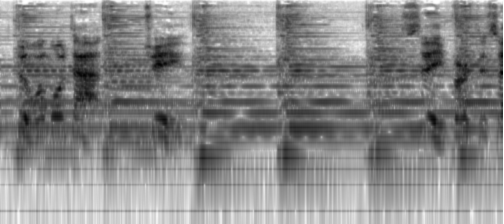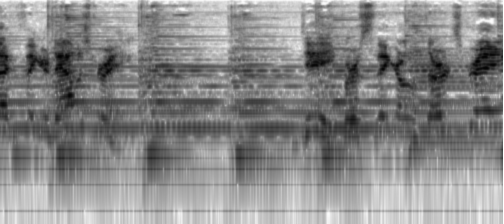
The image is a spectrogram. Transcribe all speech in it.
Let's do it one more time. G. C. First and second finger down the string. G. First finger on the third string,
